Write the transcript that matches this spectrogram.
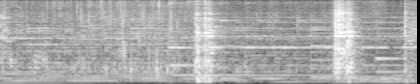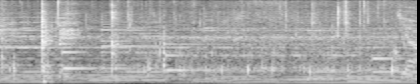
다된 것 같은데. 이야,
